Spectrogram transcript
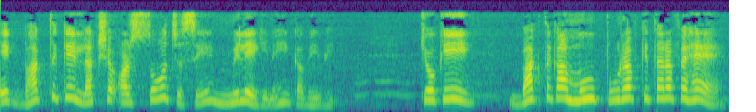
एक भक्त के लक्ष्य और सोच से मिलेगी नहीं कभी भी। क्योंकि भक्त का मुँह पूरब की तरफ़ है।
